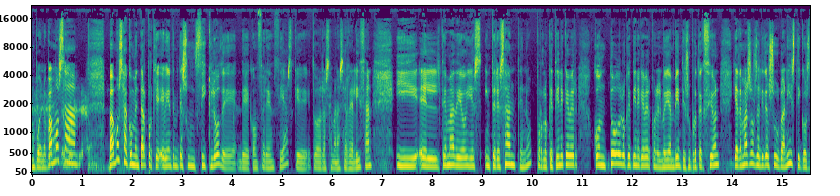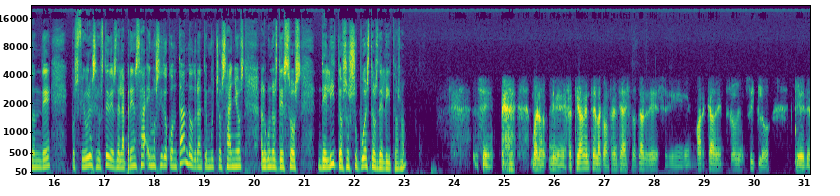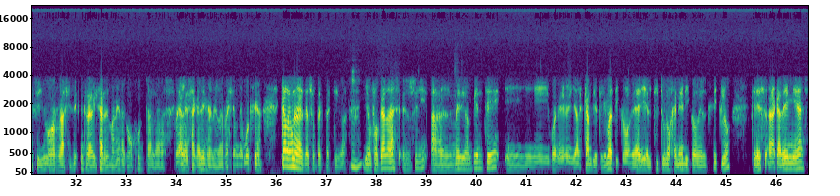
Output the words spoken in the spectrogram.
Bueno, vamos a, vamos a comentar, porque evidentemente es un ciclo de, de conferencias que todas las semanas se realizan y el tema de hoy es interesante, ¿no? Por lo que tiene que ver con todo lo que tiene que ver con el medio ambiente y su protección y además los delitos urbanísticos, donde, pues figúrense ustedes, de la prensa hemos ido contando durante muchos años algunos de esos delitos o supuestos delitos, ¿no? Sí, bueno, efectivamente la conferencia de esta tarde se marca dentro de un ciclo que decidimos realiz- realizar de manera conjunta las Reales Academias de la región de Murcia, cada una desde su perspectiva y enfocadas, eso sí, al medio ambiente y bueno y al cambio climático. De ahí el título genérico del ciclo, que es Academias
